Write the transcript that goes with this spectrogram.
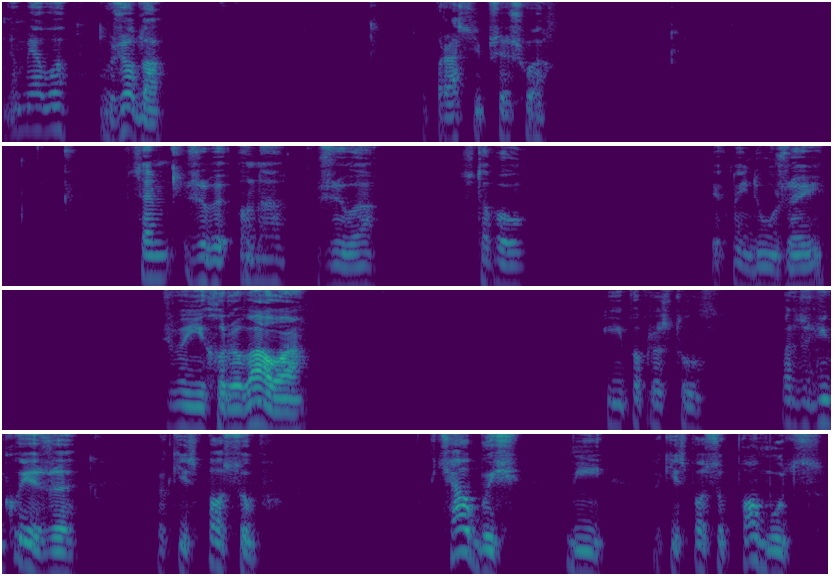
No miała wrzoda. Operację przeszła. Chcę, żeby ona żyła z tobą jak najdłużej, żeby nie chorowała. I po prostu bardzo dziękuję, że w jaki sposób chciałbyś mi w jakiś sposób pomóc,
